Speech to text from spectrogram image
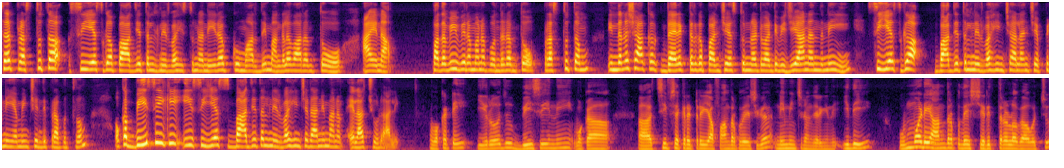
సార్ ప్రస్తుత సిఎస్గా బాధ్యతలు నిర్వహిస్తున్న నీరబ్ కుమార్ది మంగళవారంతో ఆయన పదవీ విరమణ పొందడంతో ప్రస్తుతం ఇంధన శాఖ డైరెక్టర్గా పనిచేస్తున్నటువంటి విజయానంద్ని సిఎస్గా బాధ్యతలు నిర్వహించాలని చెప్పి నియమించింది ప్రభుత్వం. ఒక బీసీకి ఈ సిఎస్ బాధ్యతలు నిర్వహించడాన్ని మనం ఎలా చూడాలి? ఒకటి ఈరోజు బీసీని ఒక చీఫ్ సెక్రటరీ ఆఫ్ ఆంధ్రప్రదేశ్గా నియమించడం జరిగింది. ఇది ఉమ్మడి ఆంధ్రప్రదేశ్ చరిత్రలో కావచ్చు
